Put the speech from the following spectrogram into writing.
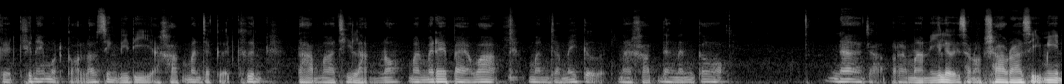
เกิดขึ้นให้หมดก่อนแล้วสิ่งดีๆครับ มันจะเกิดขึ้นตามมาทีหลังเนาะมันไม่ได้แปลว่ามันจะไม่เกิดนะครับ ดังนั้นก็ น่าจะประมาณนี้เลยสำหรับชาวราศีมีน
